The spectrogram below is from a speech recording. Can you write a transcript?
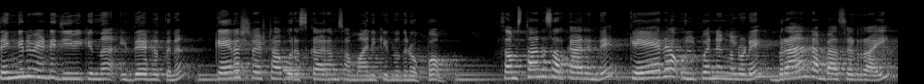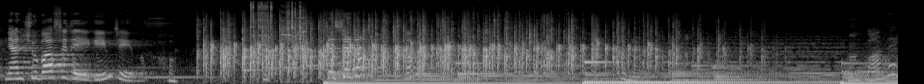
തെങ്ങിനു വേണ്ടി ജീവിക്കുന്ന ഇദ്ദേഹത്തിന് കേരശ്രേഷ്ഠ പുരസ്കാരം സമ്മാനിക്കുന്നതിനൊപ്പം സംസ്ഥാന സർക്കാരിന്റെ കേര ഉൽപ്പന്നങ്ങളുടെ ബ്രാൻഡ് അംബാസഡറായി ഞാൻ ശുപാർശ ചെയ്യുകയും ചെയ്യുന്നു. വാന്നേ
